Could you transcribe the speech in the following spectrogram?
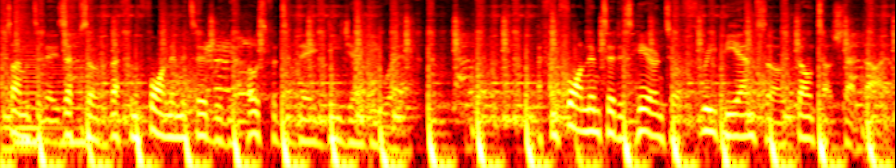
Halftime of today's episode of FM4 Unlimited with your host for today, DJ Beware. FM4 Unlimited is here until 3 pm, so don't touch that dial.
